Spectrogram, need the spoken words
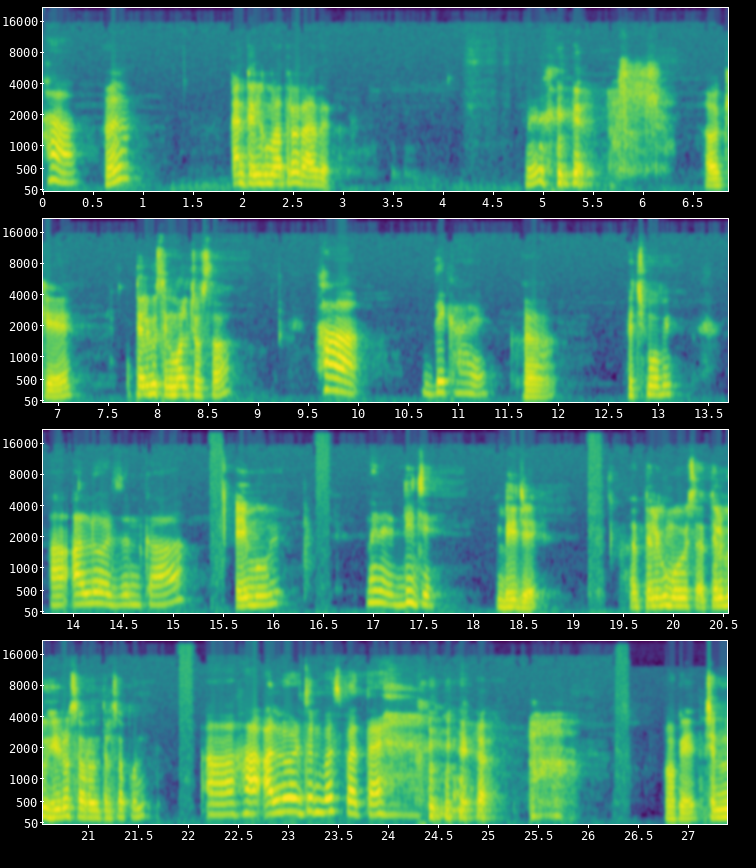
हाँ ఆ? కానీ తెలుగు మాత్రం రాదు ఓకే తెలుగు సినిమాలు చూస్తావా हाँ देखा है విచ్ మూవీ आ, अल्लू अर्जुन का ఏ మూవీ नहीं नहीं DJ DJ Telugu movies Telugu heroes ఎవరైనా తెలుసా పోనీ हाँ अल्लू अर्जुन बस पता है ఓకే చిన్న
